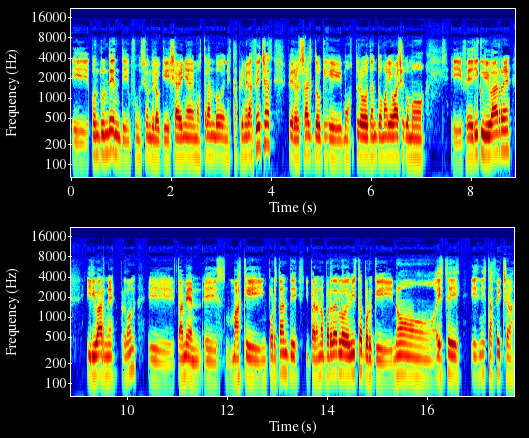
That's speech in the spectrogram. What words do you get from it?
eh, contundente en función de lo que ya venía demostrando en estas primeras fechas pero el salto que mostró tanto Mario Valle como eh, Federico Iribarre Iribarne, perdón, eh, también es más que importante y para no perderlo de vista porque no este en esta fecha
